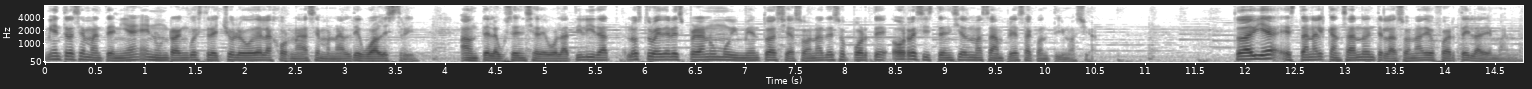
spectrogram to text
mientras se mantenía en un rango estrecho luego de la jornada semanal de Wall Street. Ante la ausencia de volatilidad, los traders esperan un movimiento hacia zonas de soporte o resistencias más amplias a continuación. Todavía están alcanzando entre la zona de oferta y la demanda,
